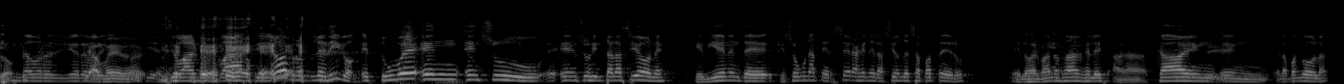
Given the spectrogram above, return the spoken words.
rubro. no, pero no, pero le digo, estuve en, en, su, en sus instalaciones que vienen de, que son una tercera generación de zapateros, eh, los hermanos Ángeles, acá en, en, La Pangola,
